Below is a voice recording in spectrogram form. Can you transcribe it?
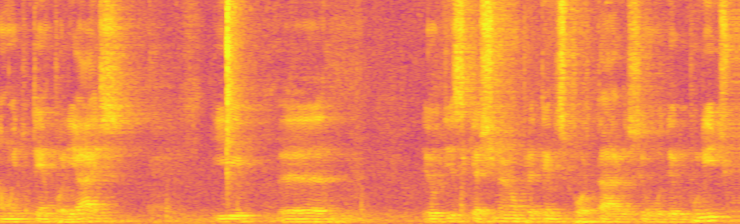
há muito tempo, aliás, e eh, eu disse que a China não pretende exportar o seu modelo político.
